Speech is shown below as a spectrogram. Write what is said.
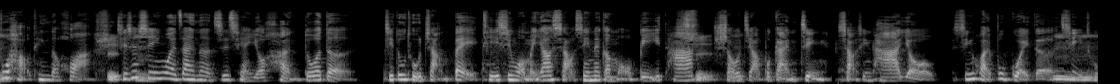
不好听的话，是其实是因为在那之前有很多的。基督徒长辈提醒我们要小心那个某 B，他手脚不干净，小心他有心怀不轨的企图。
